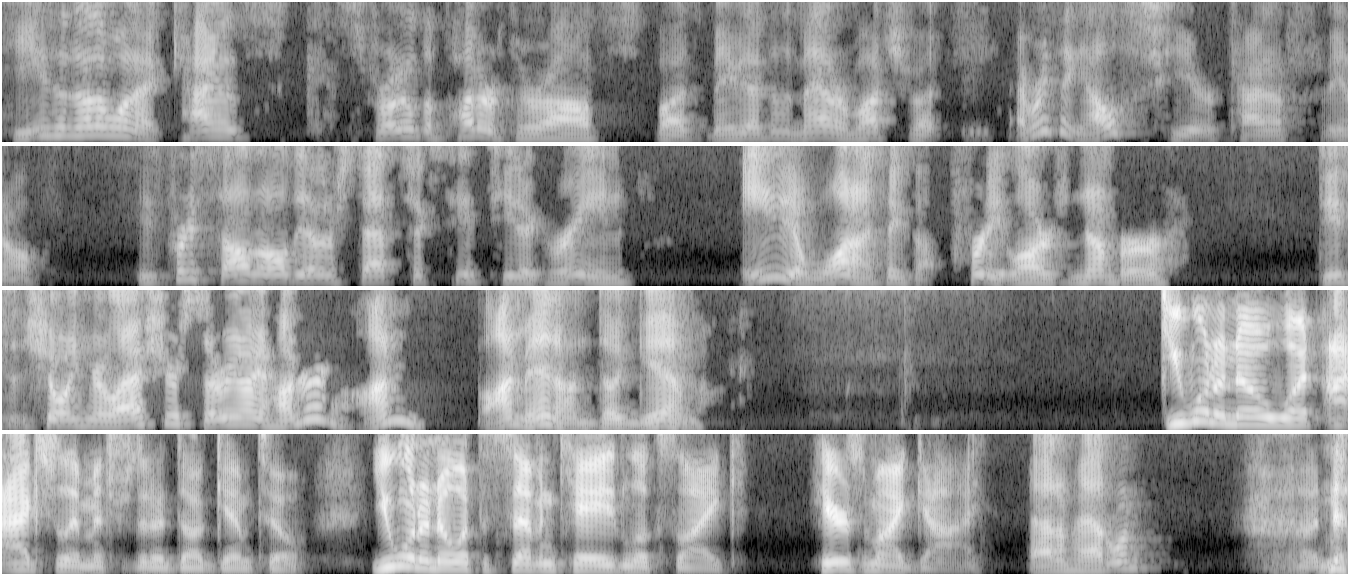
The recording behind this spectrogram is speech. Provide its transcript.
He's another one that kind of struggled to putter throughout, but maybe that doesn't matter much. But everything else here kind of, you know, He's pretty solid in all the other stats 16 tee to green. 80 to 1, I think, is a pretty large number. Decent showing here last year, 7,900. I'm I'm in on Doug Ghim. Do you want to know what I actually am interested in Doug Ghim too? You want to know what the 7K looks like? Here's my guy. Adam Hadwin? Uh, no,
